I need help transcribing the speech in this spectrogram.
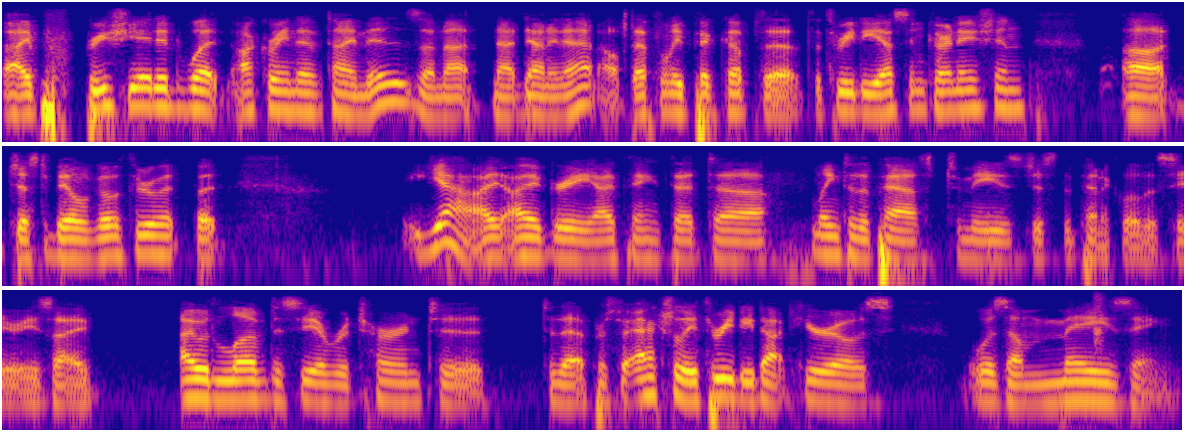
I appreciated what Ocarina of Time is. I'm not not downing that. I'll definitely pick up the the 3DS incarnation uh, just to be able to go through it, but. Yeah, I, I agree. I think that uh, Link to the Past to me is just the pinnacle of the series. I I would love to see a return to to that perspective. Actually, 3D Dot Heroes was amazing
